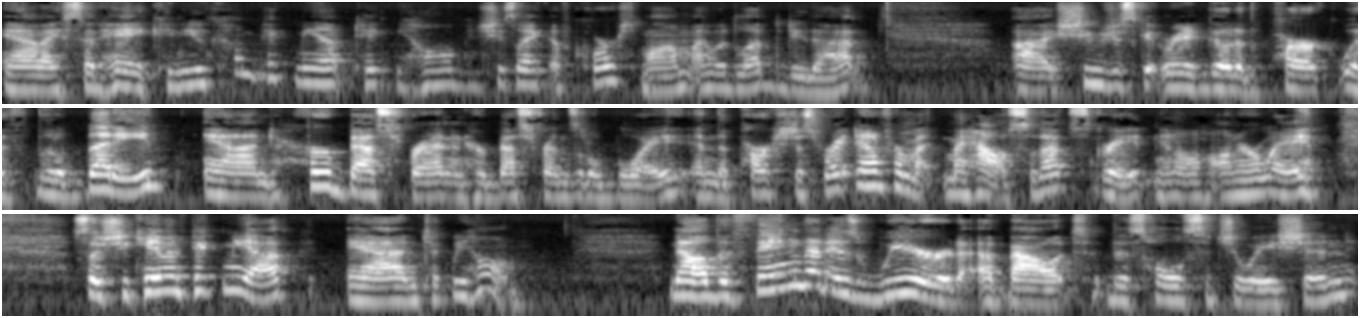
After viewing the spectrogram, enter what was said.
And I said, hey, can you come pick me up, take me home? And she's like, of course, mom, I would love to do that. Uh, she was just getting ready to go to the park with little Betty and her best friend and her best friend's little boy. And the park's just right down from my, my house. So that's great, you know, on her way. So she came and picked me up and took me home. Now, the thing that is weird about this whole situation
